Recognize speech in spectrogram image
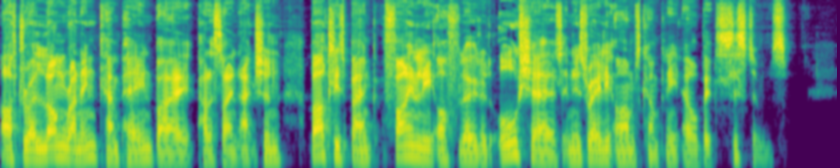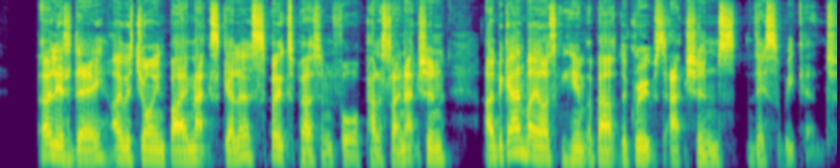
After a long running campaign by Palestine Action, Barclays Bank finally offloaded all shares in Israeli arms company Elbit Systems. Earlier today, I was joined by Max Geller, spokesperson for Palestine Action, I began by asking him about the group's actions this weekend.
